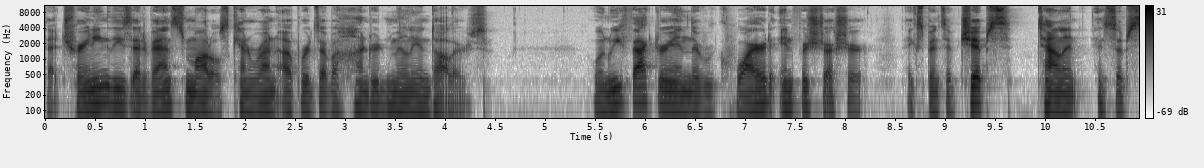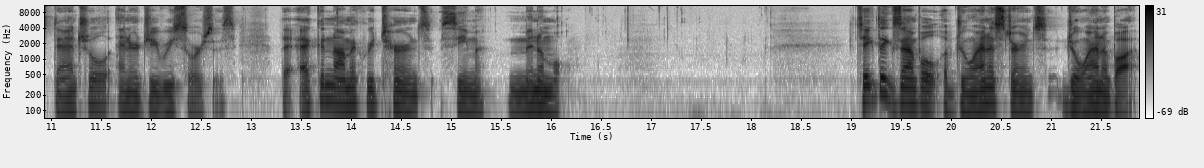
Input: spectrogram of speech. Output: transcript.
that training these advanced models can run upwards of $100 million. When we factor in the required infrastructure, expensive chips, talent, and substantial energy resources, the economic returns seem minimal. Take the example of Joanna Stern's JoannaBot,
